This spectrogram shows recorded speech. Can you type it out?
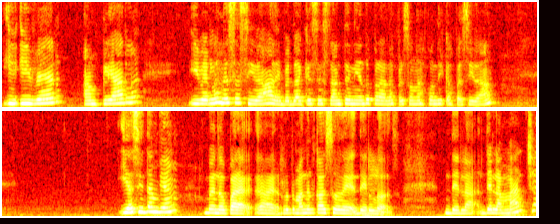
y ver, ampliarla y ver las necesidades, ¿verdad?, que se están teniendo para las personas con discapacidad. Y así también, bueno, para ah, retomando el caso de, de, los, de, la, de la marcha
